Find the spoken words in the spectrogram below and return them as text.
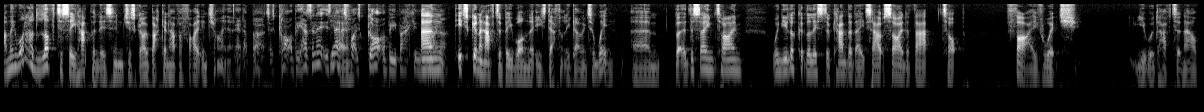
I mean, what I'd love to see happen is him just go back and have a fight in China. Yeah, the birds. It's got to be, hasn't it? His Yeah. next fight's got to be back in China. and it's going to have to be one that he's definitely going to win. Um, but at the same time, when you look at the list of candidates outside of that top five, which you would have to now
